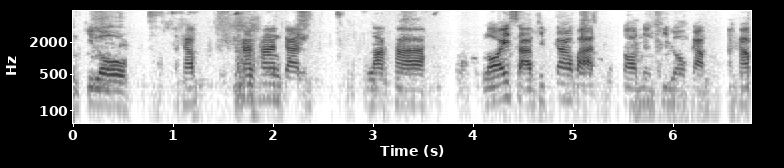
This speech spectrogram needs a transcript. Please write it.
1 กิโลนะครับข้างๆกัน ราคา 139 บาทต่อ 1 กิโลกรัมนะครับ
